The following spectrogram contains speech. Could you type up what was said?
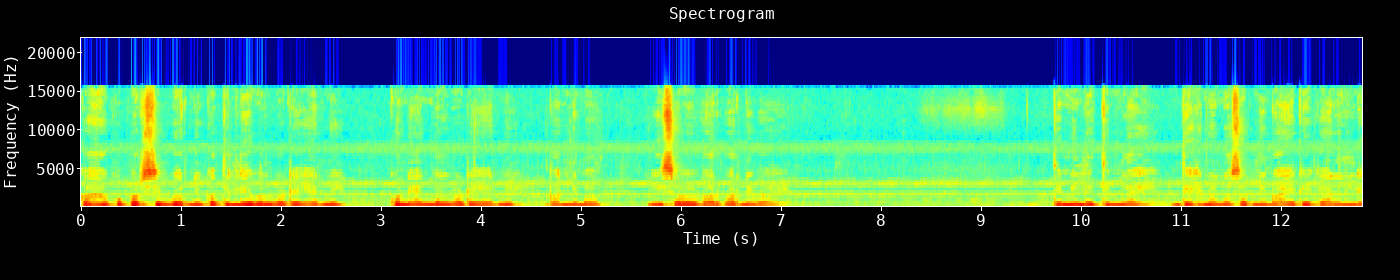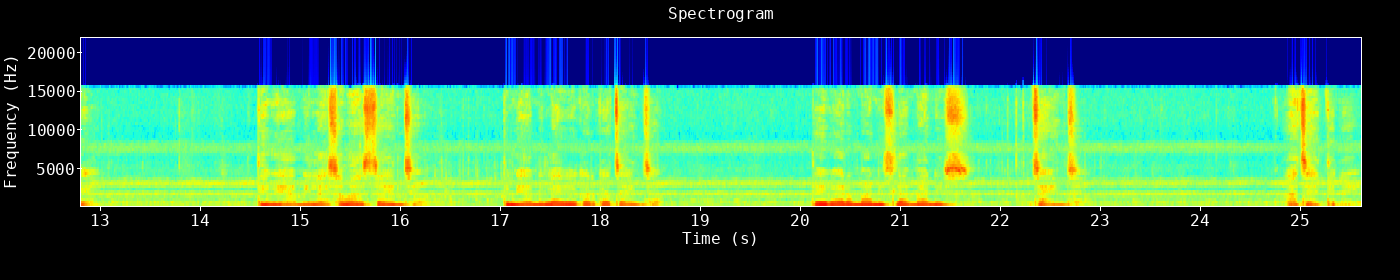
कहाँको पर्सिभ गर्ने कति लेभलबाट हेर्ने कुन एङ्गलबाट हेर्ने भन्नेमा यी सबै भर पर्ने भए। तिमीले तिमीलाई देख्न नसक्ने भएकै कारणले तिमी हामीलाई समाज चाहिन्छ। तिमी हामीलाई एकअर्का चाहिन्छ। त्यही भएर मानिसलाई मानिस चाहिन्छ। आज यति नै।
